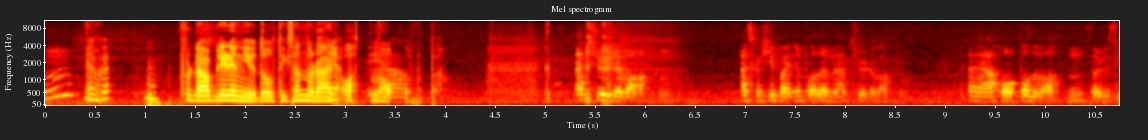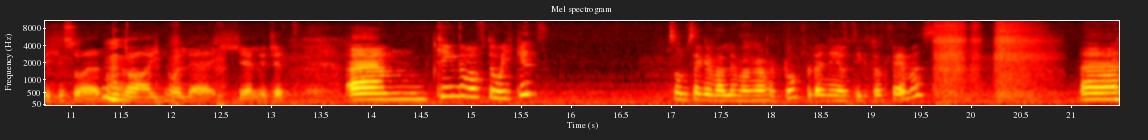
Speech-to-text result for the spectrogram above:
Mm. Ja. Ok. For da blir det new adult, ikke sant? Når det er Ja. 18 og opp. Jeg tror det var 18. Jeg skal ikke banne på det, men jeg tror det var 18. Eh, Jeg håper det var 18, for hvis ikke så er Mm. noe innholdet ikke legit. Um, Kingdom of the Wicked, som sikkert veldig mange har hørt om, for den er jo TikTok-famous. Eh,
